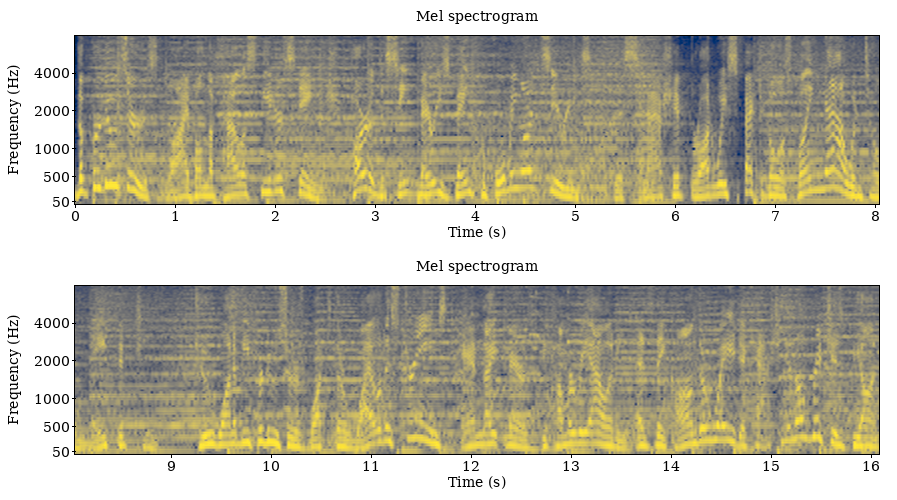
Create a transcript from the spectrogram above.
The Producers, live on the Palace Theater stage, part of the St. Mary's Bank Performing Arts Series. This smash hit Broadway spectacle is playing now until May 15th. Two wannabe producers watch their wildest dreams and nightmares become a reality as they con their way to cashing in on riches beyond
